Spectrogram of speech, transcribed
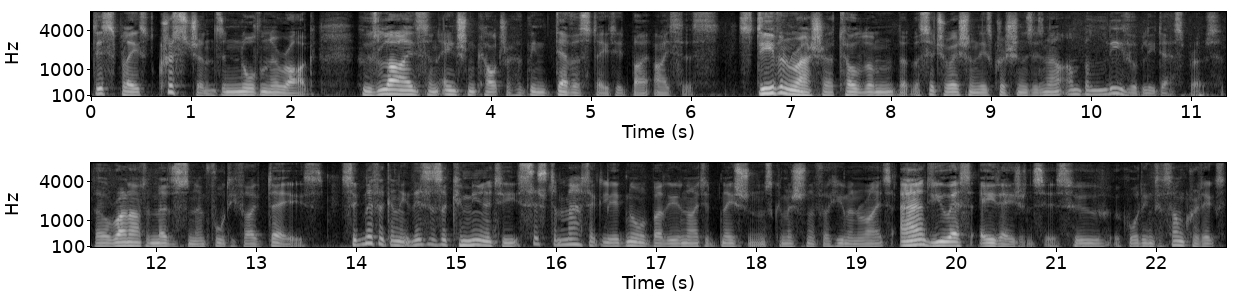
displaced Christians in northern Iraq whose lives and ancient culture have been devastated by ISIS. Stephen Rasche told them that the situation of these Christians is now unbelievably desperate. They'll run out of medicine in 45 days. Significantly, this is a community systematically ignored by the United Nations Commissioner for Human Rights and US aid agencies, who, according to some critics,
